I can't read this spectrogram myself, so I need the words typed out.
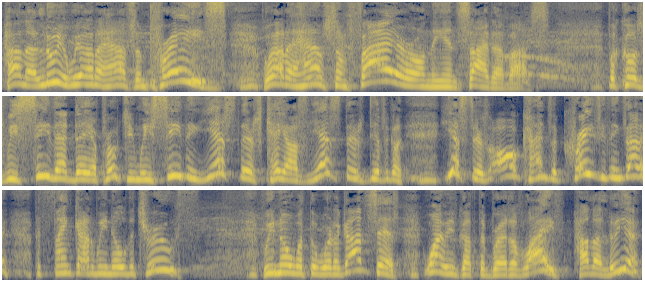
Hallelujah. We ought to have some praise. We ought to have some fire on the inside of us because we see that day approaching. We see the, yes, there's chaos. Yes, there's difficulty. Yes, there's all kinds of crazy things out there. But thank God we know the truth. We know what the Word of God says. Why? We've got the bread of life. Hallelujah.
